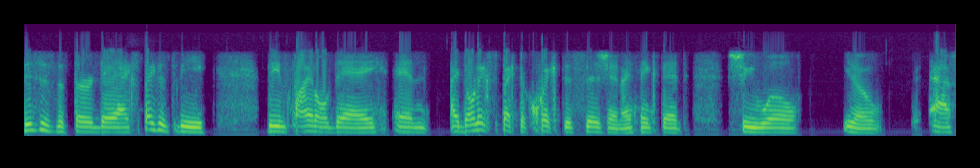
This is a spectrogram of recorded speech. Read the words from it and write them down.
This is the third day. I expect it to be the final day, and I don't expect a quick decision. I think that she will, you know, ask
